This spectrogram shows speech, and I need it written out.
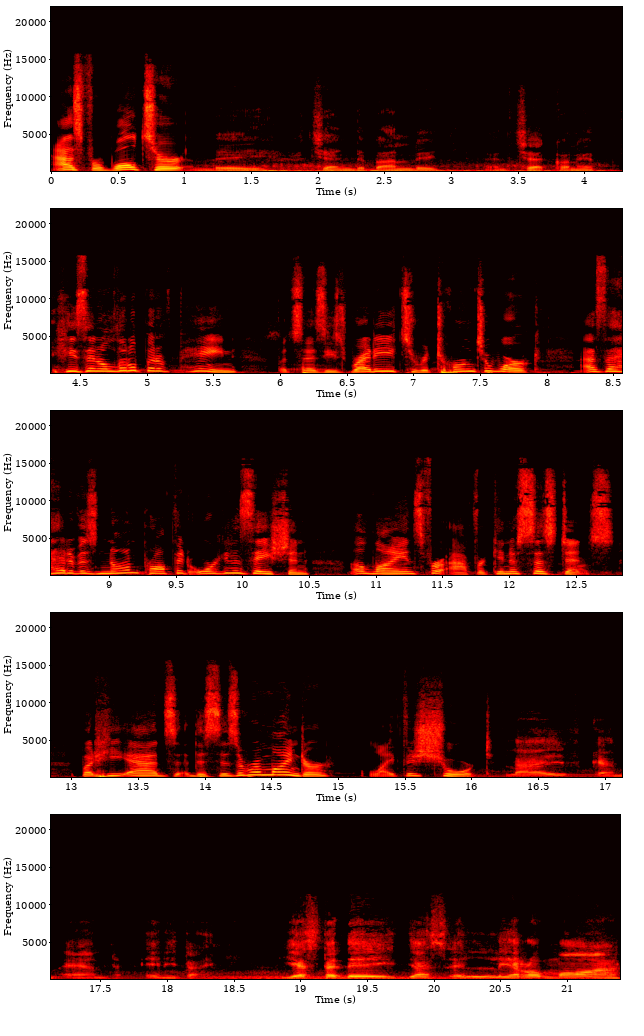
As for Walter, and they changed the bandage and check on it. He's in a little bit of pain, but says he's ready to return to work as the head of his nonprofit organization, Alliance for African Assistance. But he adds this is a reminder life is short. Life can end anytime. Yesterday, just a little more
